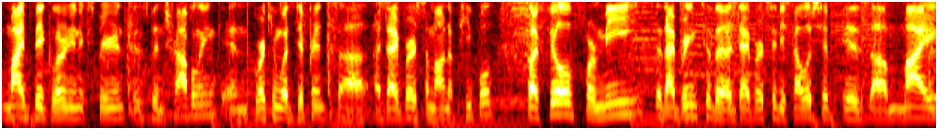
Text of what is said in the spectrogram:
My big learning experience has been traveling and working with different uh, a diverse amount of people. So I feel for me that I bring to the Diversity Fellowship is um, my,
